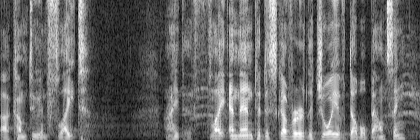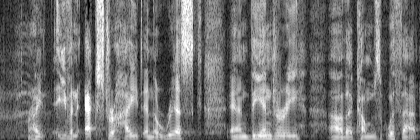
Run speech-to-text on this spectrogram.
uh, come to in flight, right? Flight, and then to discover the joy of double bouncing, right? Even extra height and the risk and the injury uh, that comes with that.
